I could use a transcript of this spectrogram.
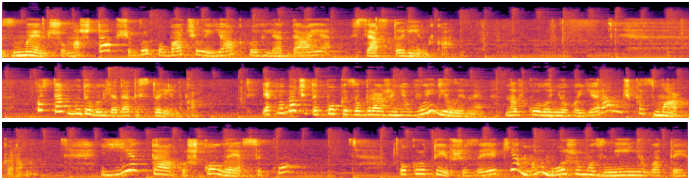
зменшу масштаб, щоб ви побачили, як виглядає вся сторінка. Ось так буде виглядати сторінка. Як ви бачите, поки зображення виділене, навколо нього є рамочка з маркерами. Є також колесико, покрутивши за яке ми можемо змінювати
